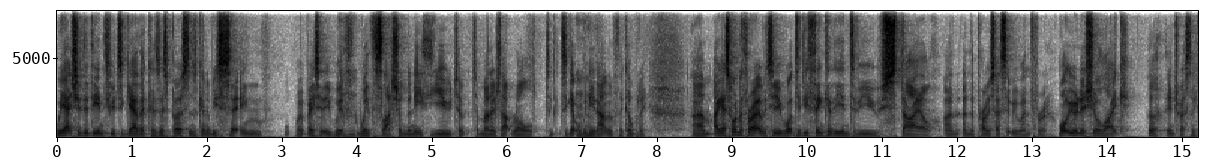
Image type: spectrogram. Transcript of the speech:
we actually did the interview together because this person's going to be sitting basically with with slash underneath you to, to manage that role to, to get what we need out of them for the company. Um, I guess I want to throw it over to you. What did you think of the interview style and, and the process that we went through? What were your initial like? Huh, interesting.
